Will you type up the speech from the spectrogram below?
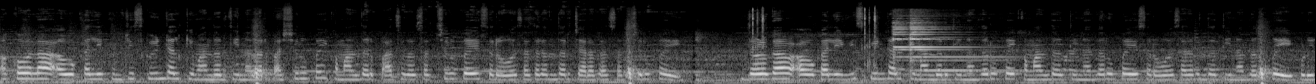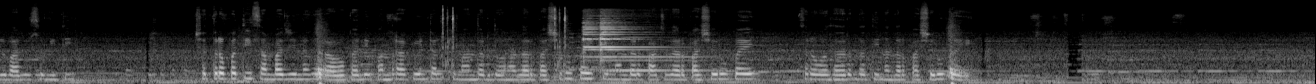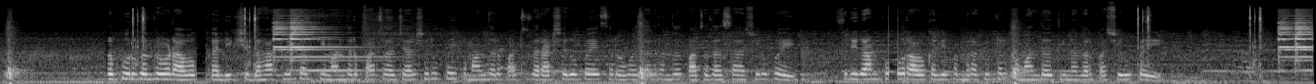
अकोला अवकाली पंचवीस क्विंटल किमान दर तीन हजार पाचशे रुपये कमाल दर पाच हजार सातशे रुपये सर्वसाधारण दर चार हजार सातशे रुपये. जळगाव अवकाली वीस क्विंटल किमान दर तीन हजार रुपये कमाल दर तीन हजार रुपये सर्वसाधारण दर तीन हजार रुपये पुढील बाजू समिती. छत्रपती संभाजीनगर अवकाली पंधरा क्विंटल किमान दर दोन हजार पाचशे रुपये किमान दर पाच हजार पाचशे रुपये सर्वसाधारण दर तीन हजार पाचशे रुपये. चंद्रपूर रोड अवकाली एकशे दहा क्विंटल किमान दर पाच हजार चारशे रुपये कमाल दर पाच हजार आठशे रुपये सर्वसाधारण दर पाच हजार सहाशे रुपये. श्रीरामपूर अवकाली पंधरा क्विंटल कमाल दर तीन हजार पाचशे रुपये.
